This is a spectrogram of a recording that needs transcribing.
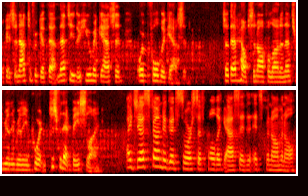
Okay, so not to forget that. And that's either humic acid or fulvic acid. So that helps an awful lot. And that's really, really important just for that baseline. I just found a good source of fulvic acid. It's phenomenal.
